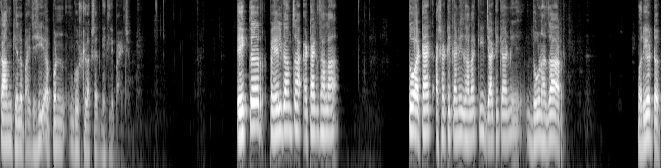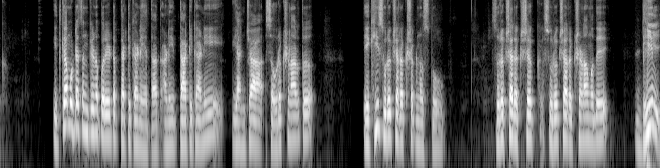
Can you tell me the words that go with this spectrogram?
काम केलं पाहिजे ही आपण गोष्ट लक्षात घेतली पाहिजे. एक तर अटॅक झाला. तो अटॅक अशा ठिकाणी झाला की ज्या ठिकाणी दोन हजार पर्यटक इतक्या मोठ्या संख्येनं पर्यटक त्या ठिकाणी येतात आणि त्या ठिकाणी यांच्या संरक्षणार्थ एकही सुरक्षा रक्षक नसतो. सुरक्षा रक्षक सुरक्षा रक्षणामध्ये ढील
